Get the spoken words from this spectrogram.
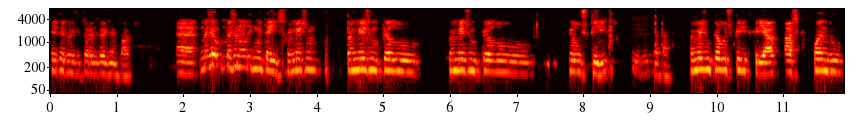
32 vitórias e 2 empates. Uh, mas, eu, mas eu não ligo muito a isso, foi mesmo, foi mesmo pelo, foi mesmo pelo, pelo espírito, uhum. foi mesmo pelo espírito criado. Acho que quando,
